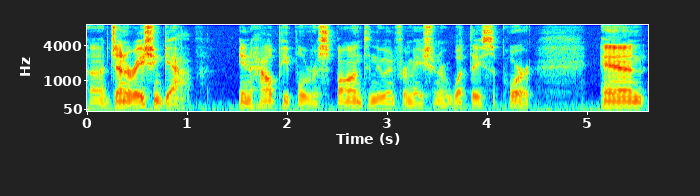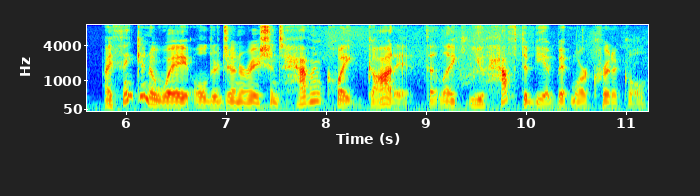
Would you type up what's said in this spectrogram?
uh, generation gap in how people respond to new information or what they support. And I think, in a way, older generations haven't quite got it that, like, you have to be a bit more critical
